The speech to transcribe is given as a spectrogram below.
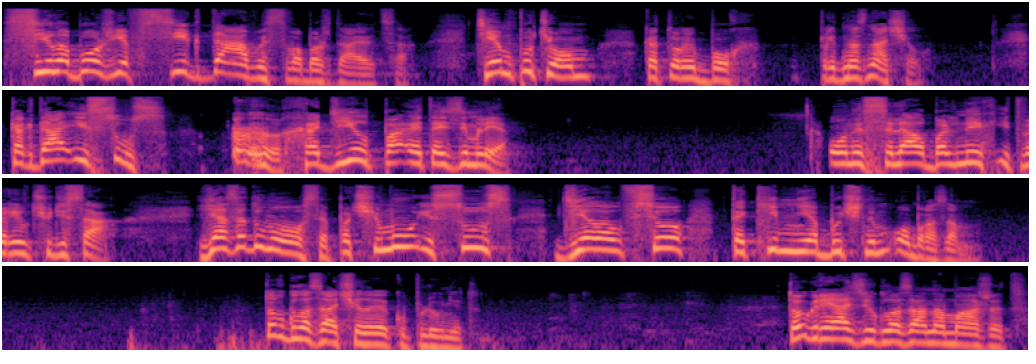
Сила Божья всегда высвобождается тем путем, который Бог предназначил. Когда Иисус ходил по этой земле, Он исцелял больных и творил чудеса. Я задумывался, почему Иисус делал все таким необычным образом. То в глаза человеку плюнет – то грязью глаза намажет,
